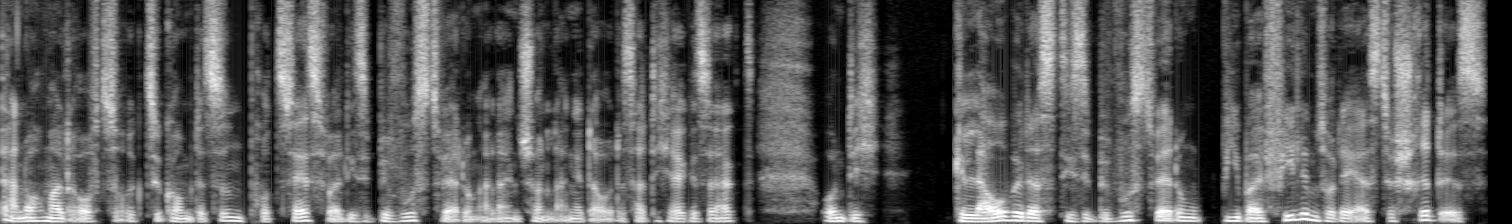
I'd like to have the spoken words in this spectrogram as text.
da nochmal drauf zurückzukommen, das ist ein Prozess, weil diese Bewusstwerdung allein schon lange dauert. Das hatte ich ja gesagt. Und ich glaube, dass diese Bewusstwerdung wie bei vielem so der erste Schritt ist.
